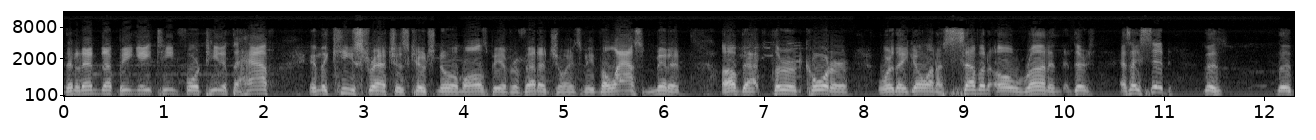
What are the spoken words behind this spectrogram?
Then it ended up being 18 14 at the half in the key stretches. Coach Noah Malsby of Ravenna joins me. The last minute of that third quarter, where they go on a 7-0 run, and there's, as I said, the the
